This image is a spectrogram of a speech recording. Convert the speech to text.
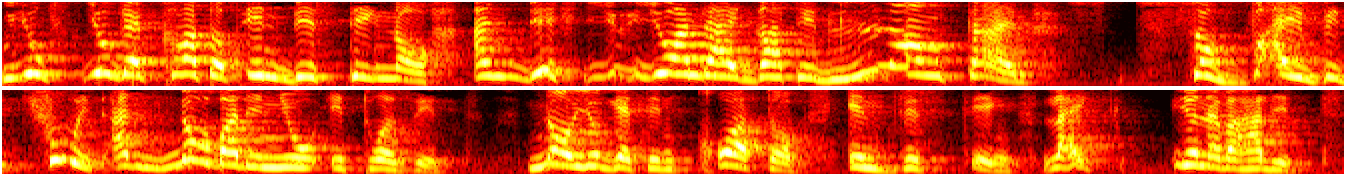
You you get caught up in this thing now, and you, you and I got it long time, survive it through it, and nobody knew it was it. Now you're getting caught up in this thing like you never had it.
